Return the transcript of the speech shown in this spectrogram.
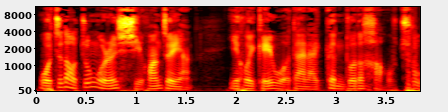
我知道中国人喜欢这样，也会给我带来更多的好处。”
